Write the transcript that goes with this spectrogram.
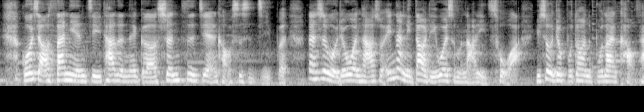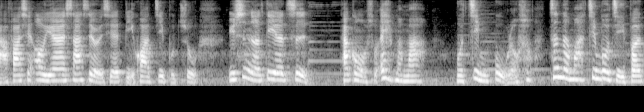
国小三年级，他的那个生字竟然考四十几分。但是我就问他说：“哎，那你到底为什么哪里错啊？”于是我就不断的不断考他，发现哦，原来他是有一些笔画记不住。于是呢，第二次他跟我说：“哎，妈妈，我进步了。”我说：“真的吗？进步几分？”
